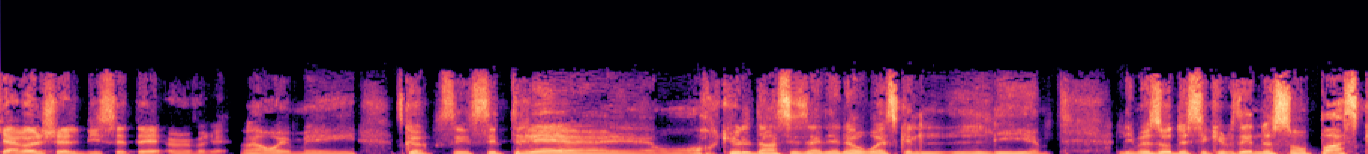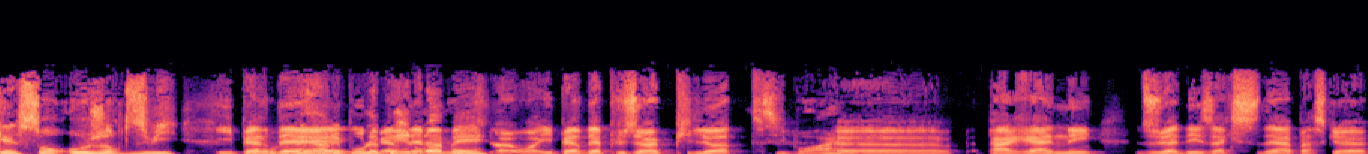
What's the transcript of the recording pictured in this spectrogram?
Carole Shelby, c'était un vrai. Ah oui, mais en tout cas, c'est très... Euh, on recule dans ces années-là où est-ce que les, les mesures de sécurité ne sont pas ce qu'elles sont aujourd'hui. Il perdait... Pour le, pire, là, mais... Ouais, il perdait plusieurs pilotes euh, par année dû à des accidents parce que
